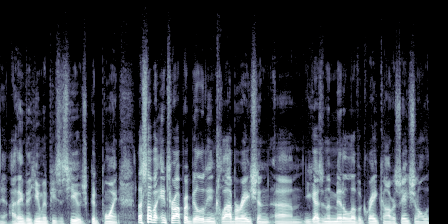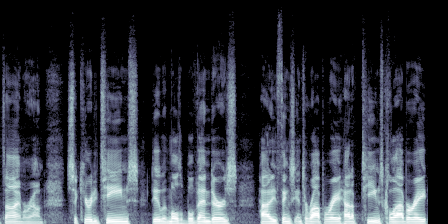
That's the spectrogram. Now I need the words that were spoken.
Yeah i think the human piece is huge. Good point. Let's talk about interoperability and collaboration. Um, you guys are in the middle of a great conversation all the time around security teams dealing with multiple vendors how do things interoperate how do teams collaborate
